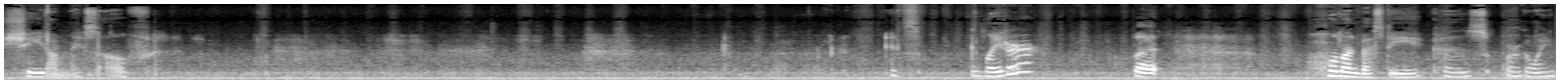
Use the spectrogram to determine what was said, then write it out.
shade on myself. It's lighter, but hold on bestie, because we're going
